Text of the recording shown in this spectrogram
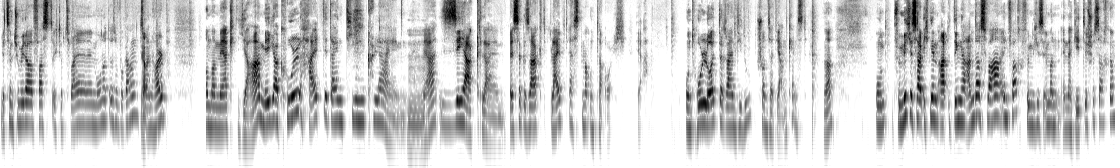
Jetzt sind schon wieder fast, ich glaube, zwei Monate so vergangen, zweieinhalb. Ja. Und man merkt, ja, mega cool, halte dein Team klein. Mhm. Ja, sehr klein. Besser gesagt, bleibt erstmal unter euch. Ja. Und hol Leute rein, die du schon seit Jahren kennst. Ja? Und für mich ist halt, ich nehme Dinge anders wahr einfach. Für mich ist immer eine energetische Sache.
